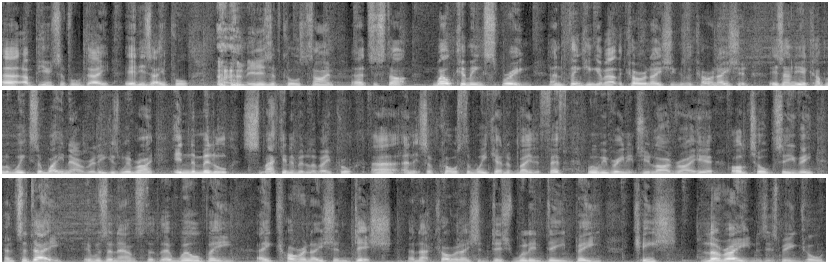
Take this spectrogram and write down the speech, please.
uh, a beautiful day. It is April. it is, of course, time uh, to start welcoming spring and thinking about the coronation because the coronation is only a couple of weeks away now, really, because we're right in the middle, smack in the middle of April, uh, and it's, of course, the weekend of May the 5th. We'll be bringing it to you live right here on Talk TV. And today it was announced that there will be a coronation dish, and that coronation dish will indeed be quiche Lorreign, as it's being called.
